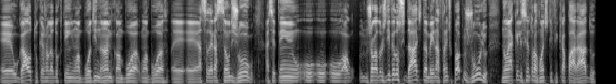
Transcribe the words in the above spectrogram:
é, o Galto, que é um jogador que tem uma boa dinâmica, uma boa, uma boa é, é, aceleração de jogo. Aí você tem o, o, o, jogadores de velocidade também na frente. O próprio Júlio não é aquele centroavante de ficar parado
